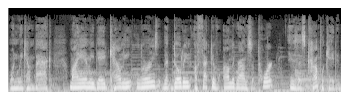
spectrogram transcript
When we come back, Miami Dade County learns that building effective on the ground support is as complicated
